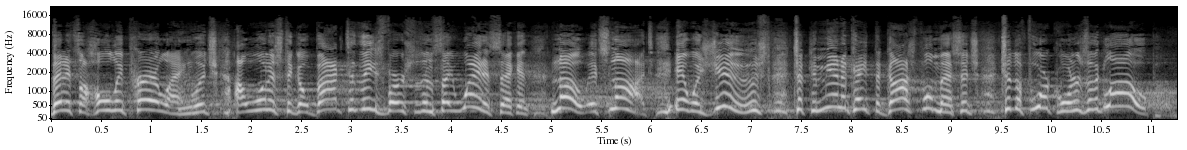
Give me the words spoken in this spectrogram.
that it's a holy prayer language, I want us to go back to these verses and say, wait a second, no, it's not. It was used to communicate the gospel message to the four corners of the globe.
